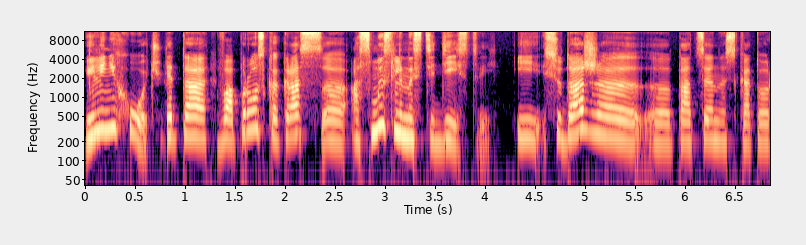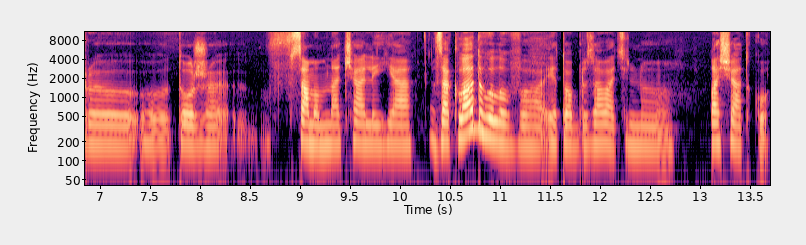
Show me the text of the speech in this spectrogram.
или не хочешь. Это вопрос как раз э, осмысленности действий. И сюда же э, та ценность, которую э, тоже в самом начале я закладывала в эту образовательную площадку,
